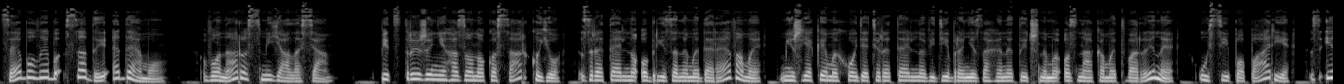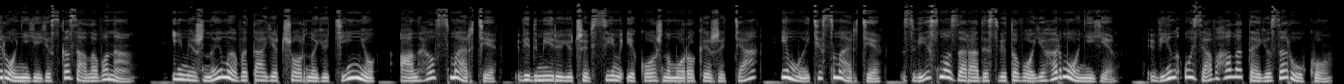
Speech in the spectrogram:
це були б сади Едему. Вона розсміялася. Підстрижені газонокосаркою з ретельно обрізаними деревами, між якими ходять ретельно відібрані за генетичними ознаками тварини, усі по парі, з іронією сказала вона. І між ними витає чорною тінню ангел смерті, відмірюючи всім і кожному роки життя і миті смерті, звісно, заради світової гармонії. Він узяв Галатею за руку.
